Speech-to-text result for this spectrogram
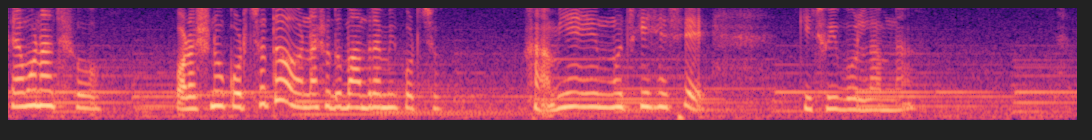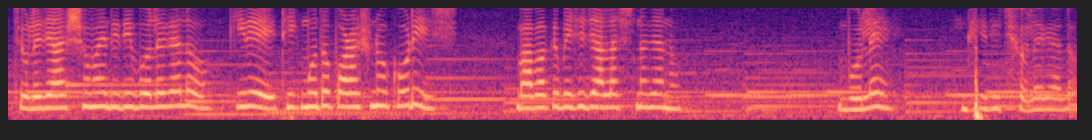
কেমন আছো? পড়াশুনো করছ তো, না শুধু বাঁদরামি করছ? আমি মুচকি হেসে কিছুই বললাম না। চলে যাওয়ার সময় দিদি বলে গেল কিরে ঠিক মতো পড়াশুনো করিস? বাবাকে বেশি জ্বালাস না জানো বলে দিদি চলে গেল।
